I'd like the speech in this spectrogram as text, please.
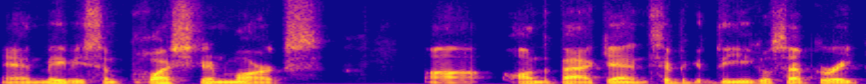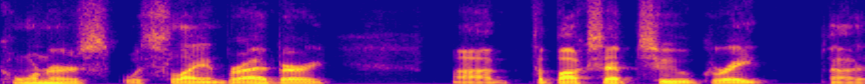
and maybe some question marks uh, on the back end. Typically, the Eagles have great corners with Slay and Bradberry. Uh, the Bucks have two great. Uh,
